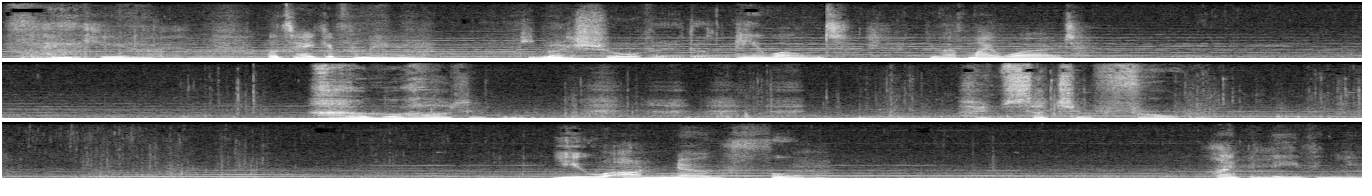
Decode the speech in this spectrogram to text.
Thank you. We'll take it from here. Just make sure that he doesn't. He won't. You have my word. Oh, Auden. I'm such a fool. You are no fool. I believe in you.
